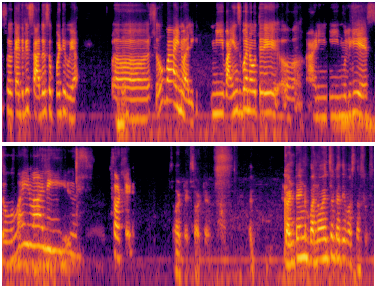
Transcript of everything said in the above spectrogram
सो काहीतरी साधं सोपं ठेवूया. सो वाईन वाली. मी वाईन्स बनवते आणि मी मुलगी आहे सो वाईन वाली सॉर्टेड सॉर्टेड सॉर्टेड कंटेंट बनवायचं कधीपासून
